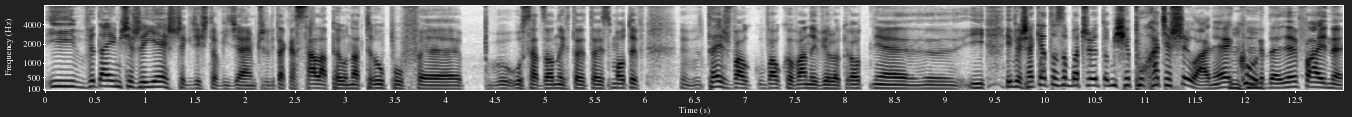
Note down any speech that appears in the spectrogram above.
i wydaje mi się, że jeszcze gdzieś to widziałem, czyli taka sala pełna trupów e, usadzonych, to, to jest motyw e, też wał, wałkowany wielokrotnie e, i, i wiesz, jak ja to zobaczyłem, to mi się pucha cieszyła, nie? Mhm. Kurde, nie? Fajne,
